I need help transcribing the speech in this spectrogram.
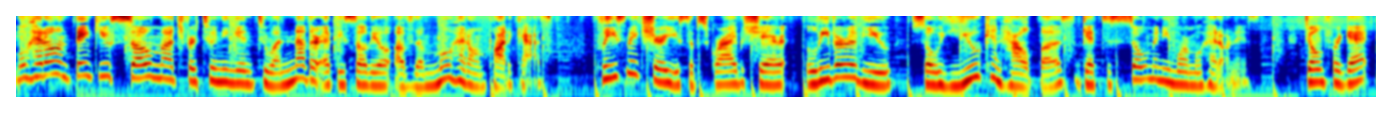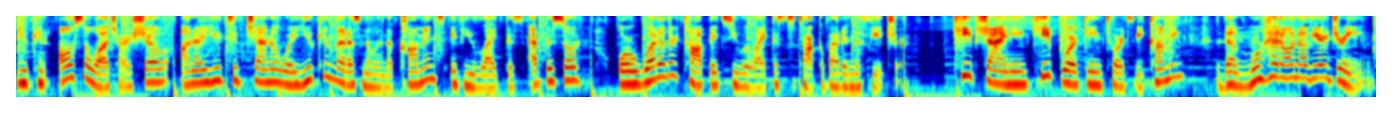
Mujeron, thank you so much for tuning in to another episodio of the Mujeron podcast. Please make sure you subscribe, share, leave a review so you can help us get to so many more mujerones. Don't forget, you can also watch our show on our YouTube channel where you can let us know in the comments if you like this episode or what other topics you would like us to talk about in the future. Keep shining, keep working towards becoming the mujeron of your dreams.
